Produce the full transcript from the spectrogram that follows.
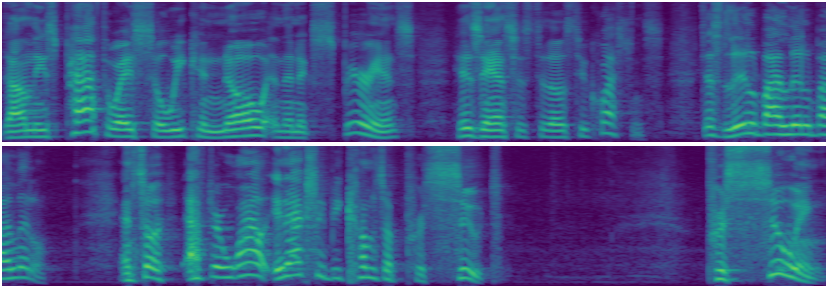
down these pathways so we can know and then experience his answers to those two questions. Just little by little by little. And so after a while, it actually becomes a pursuit. Pursuing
